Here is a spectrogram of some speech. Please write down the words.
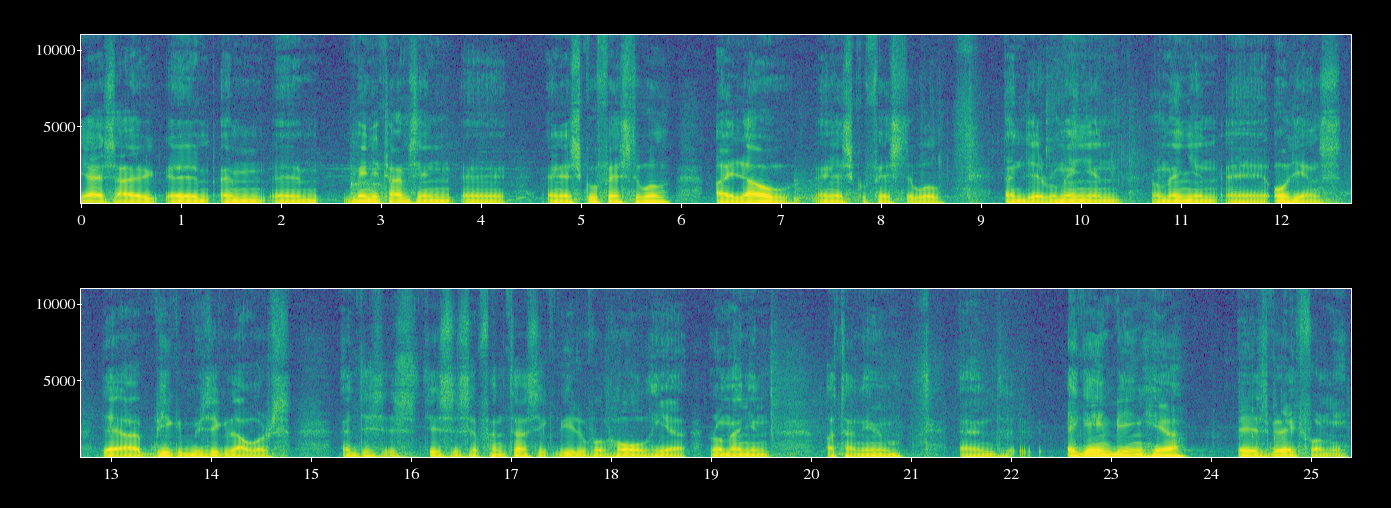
Yes, I um, am um, many times in uh, Enescu Festival. I love Enescu Festival and the Romanian Romanian uh, audience. They are big music lovers, and this is this is a fantastic, beautiful hall here, Romanian Athenaeum, and again being here is great for me.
